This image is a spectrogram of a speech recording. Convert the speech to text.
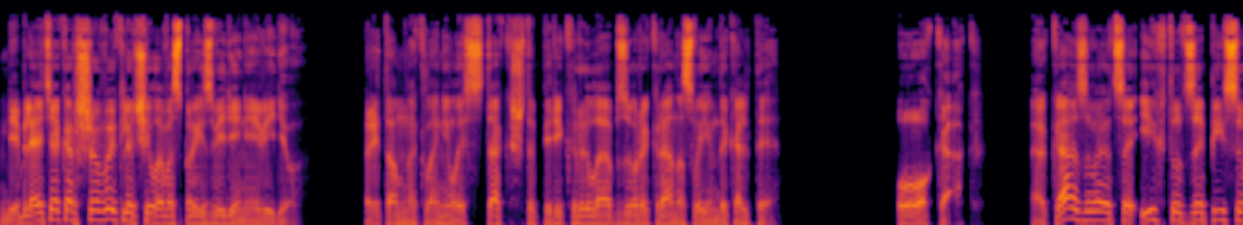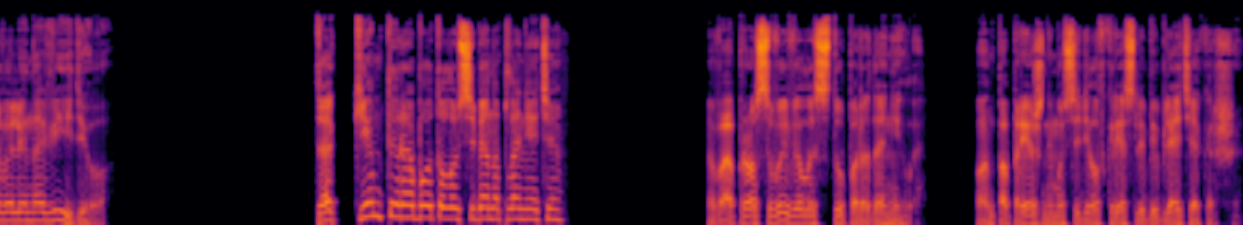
Библиотекарша выключила воспроизведение видео. Притом наклонилась так, что перекрыла обзор экрана своим декольте. О как! Оказывается, их тут записывали на видео. «Так кем ты работал у себя на планете?» Вопрос вывел из ступора Данила. Он по-прежнему сидел в кресле библиотекарши,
